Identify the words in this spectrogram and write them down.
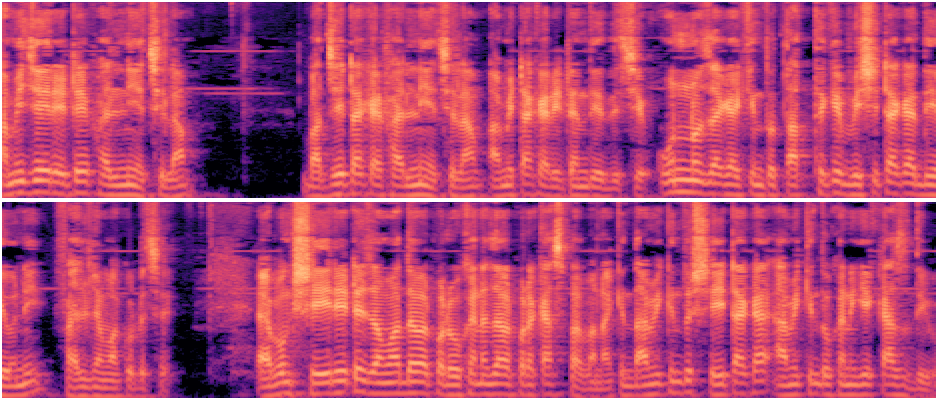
আমি যে রেটে ফাইল নিয়েছিলাম, বা যে টাকায় ফাইল নিয়েছিলাম, আমি টাকা রিটার্ন দিয়ে দিচ্ছি অন্য জায়গায় কিন্তু তার থেকে বেশি টাকা দিয়ে উনি ফাইল জমা করেছে। এবং সেই রেটে জমা দেওয়ার পর, ওখানে যাওয়ার পরে কাজ পাবে না, কিন্তু আমি কিন্তু সেই টাকা আমি কিন্তু ওখানে গিয়ে কাজ দিব।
